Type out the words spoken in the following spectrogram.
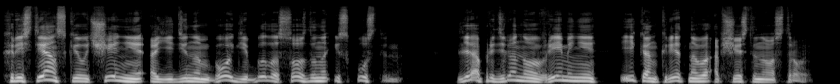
Христианское учение о едином Боге было создано искусственно, для определенного времени и конкретного общественного строя.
